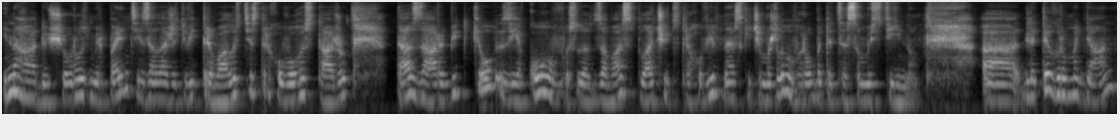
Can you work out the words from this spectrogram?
І нагадую, що розмір пенсії залежить від тривалості страхового стажу. Та заробітку, з якого за вас сплачують страхові внески, чи можливо ви робите це самостійно. Для тих громадян,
